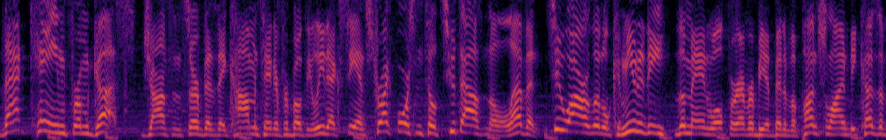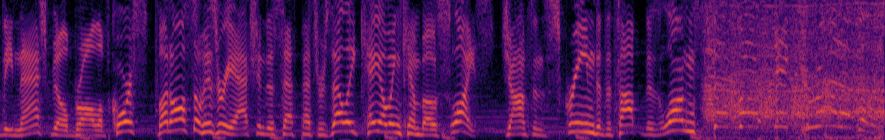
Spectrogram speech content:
that came from Gus. Johnson served as a commentator for both Elite XC and Strikeforce until 2011. To our little community, the man will forever be a bit of a punchline because of the Nashville brawl, of course, but also his reaction to Seth Petruzelli KOing Kimbo Slice. Johnson screamed at the top of his lungs, the most incredible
